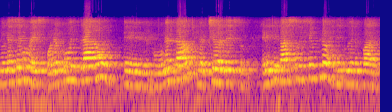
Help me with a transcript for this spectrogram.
lo que hacemos es poner como entrada, eh, como una entrada, el archivo de texto. En este caso, ejemplo, es el estudio de los padres,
